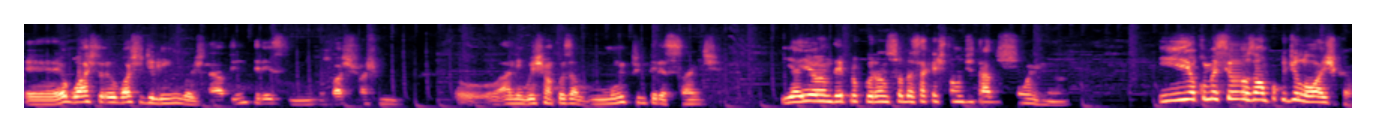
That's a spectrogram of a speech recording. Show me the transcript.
É, eu, gosto, eu gosto de línguas, né? eu tenho interesse em línguas, eu acho, acho a linguística é uma coisa muito interessante. E aí eu andei procurando sobre essa questão de traduções. Né? E eu comecei a usar um pouco de lógica.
